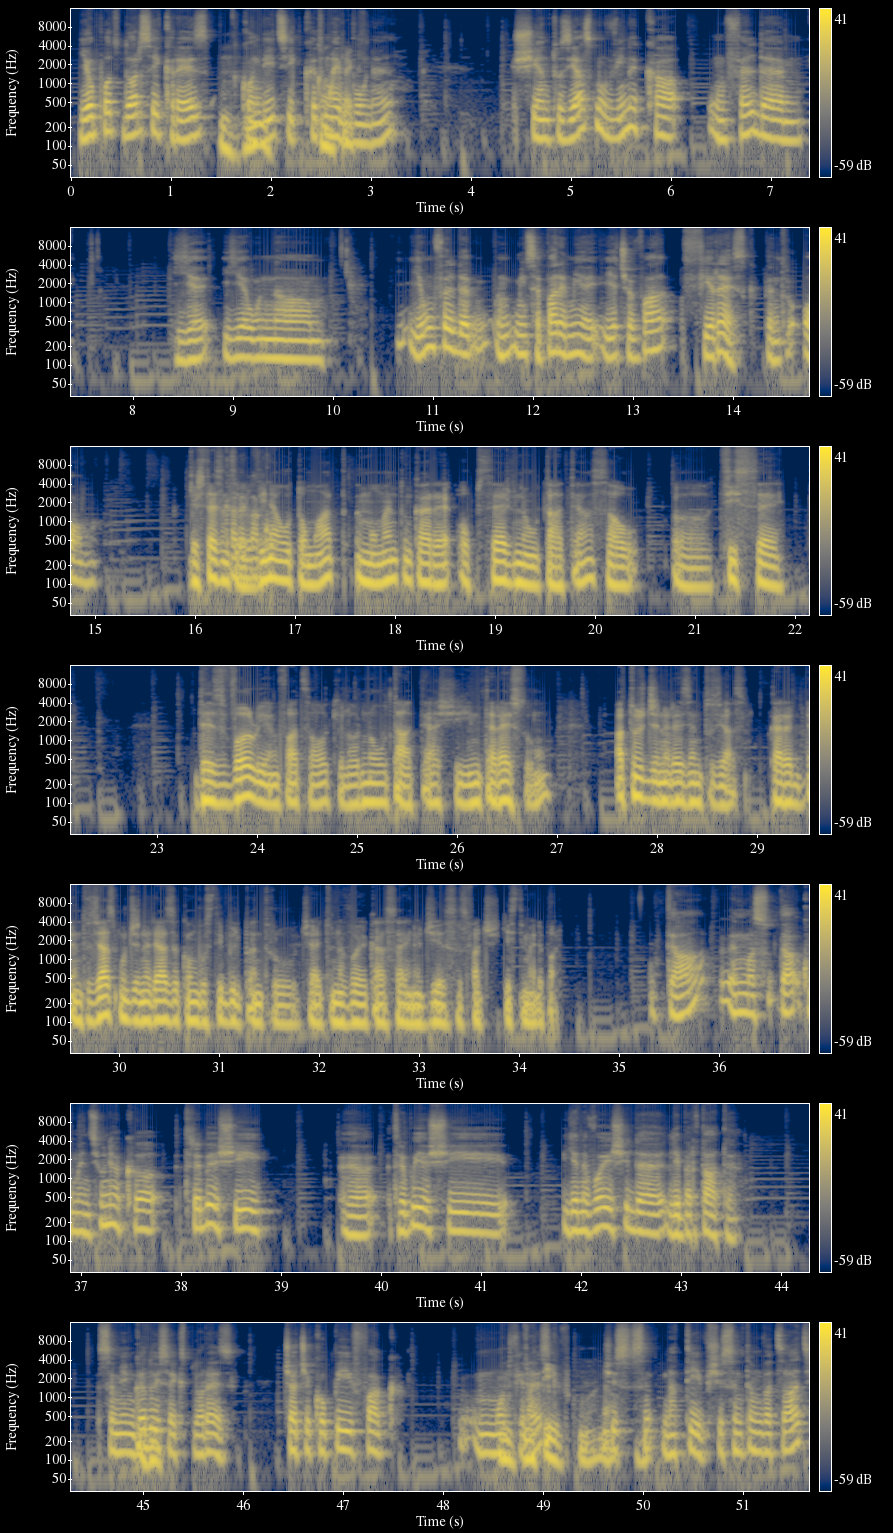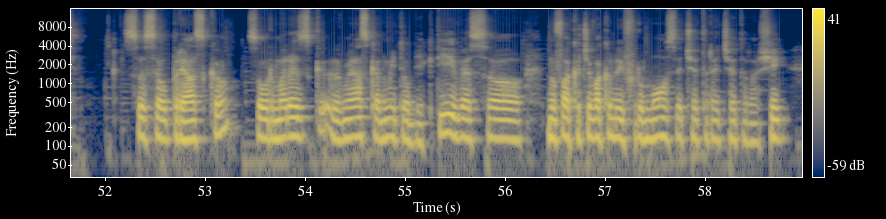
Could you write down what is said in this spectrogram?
Eu pot doar să-i creez mm-hmm. condiții cât Context. mai bune și entuziasmul vine ca un fel de... E, e un... Uh, e un fel de, mi se pare mie, e ceva firesc pentru om. Deci stai să înțeleg, vine automat în momentul în care observi noutatea sau uh, ți se dezvăluie în fața ochilor noutatea și interesul, atunci generezi entuziasm. Care entuziasmul generează combustibil pentru ce ai tu nevoie ca să ai energie să-ți faci chestii mai departe. Da, în măsu- da, cu mențiunea că trebuie și trebuie și e nevoie și de libertate. Să-mi îngădui mm-hmm. să explorez ceea ce copiii fac în mod mm, firesc nativ, cum, da. și sunt nativ și sunt învățați să se oprească, să urmăresc, urmărească anumite obiective, să nu facă ceva că nu-i frumos, etc., etc. Și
